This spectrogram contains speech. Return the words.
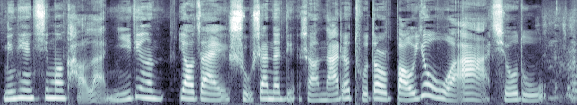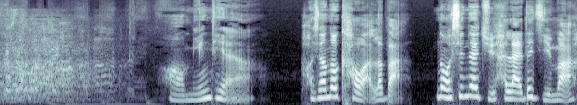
明天期末考了，你一定要在蜀山的顶上拿着土豆保佑我啊！求读。”哦，明天啊，好像都考完了吧？那我现在举还来得及吗？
